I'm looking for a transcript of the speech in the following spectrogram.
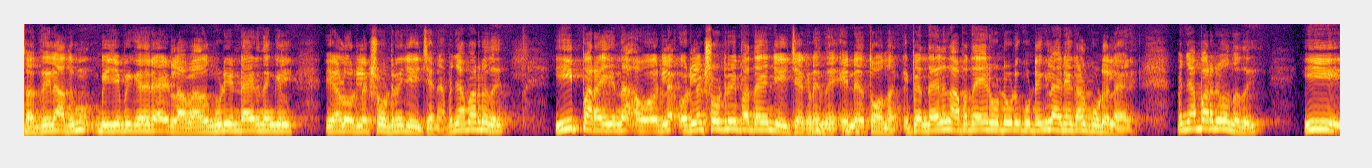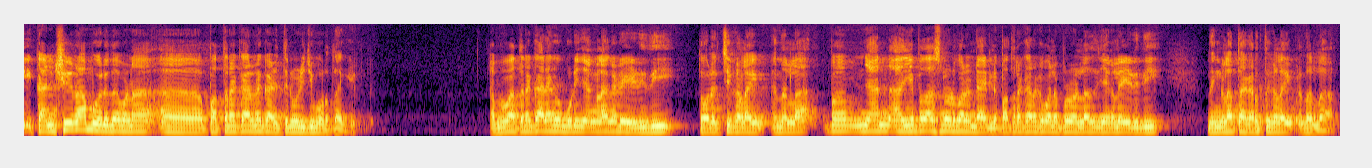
സത്യത്തിൽ അതും ബി ജെ പിക്ക് എതിരായിട്ടുള്ള അപ്പോൾ അതും കൂടി ഉണ്ടായിരുന്നെങ്കിൽ ഇയാൾ ഒരു ലക്ഷം വോട്ടിന് ജയിച്ചേനെ. അപ്പം ഞാൻ പറഞ്ഞത് ഈ പറയുന്ന ഒരു ലക്ഷം വോട്ടിന് ഇപ്പം അദ്ദേഹം ജയിച്ചേക്കണേന്ന് എന്നെ തോന്നാൻ. ഇപ്പം എന്തായാലും നാൽപ്പത്തയ്യായിരം വോട്ട് കൂടി കൂട്ടിയെങ്കിൽ അതിനേക്കാൾ കൂടുതലായിരുന്നു അപ്പം ഞാൻ പറഞ്ഞു വന്നത് ഈ കൺഷിറാം ഒരു തവണ പത്രക്കാരുടെ കഴുത്തിന് ഒഴിച്ച് പുറത്താക്കിയിട്ടുണ്ട്. അപ്പോൾ പത്രക്കാരൊക്കെ കൂടി ഞങ്ങളങ്ങനെ എഴുതി തുലച്ച് കളയും എന്നുള്ള ഇപ്പം ഞാൻ അയ്യപ്പദാസിനോട് പറയണ്ടായില്ല പത്രക്കാർക്ക് പലപ്പോഴും ഉള്ളത് ഞങ്ങൾ എഴുതി നിങ്ങളെ തകർത്ത് കളയും എന്നുള്ളതാണ്.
